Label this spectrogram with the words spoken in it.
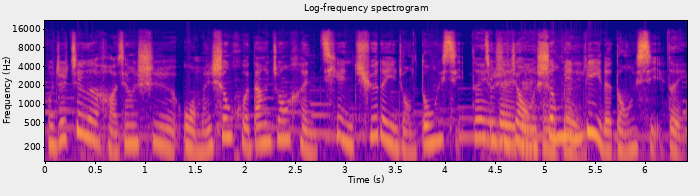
我觉得这个好像是我们生活当中很欠缺的一种东西，对就是这种生命力的东西。对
